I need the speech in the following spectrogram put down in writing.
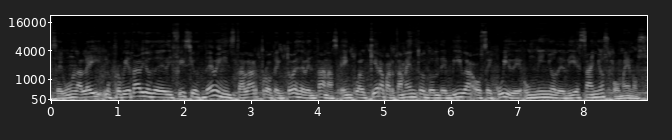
Según la ley, los propietarios de edificios deben instalar protectores de ventanas en cualquier apartamento donde viva o se cuide un niño de 10 años o menos.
